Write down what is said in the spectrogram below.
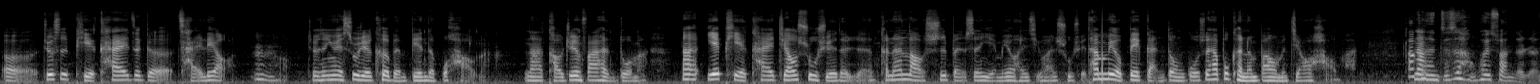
呃，就是撇开这个材料，嗯，好，就是因为数学课本编的不好嘛。那考卷发很多嘛？那也撇开教数学的人，可能老师本身也没有很喜欢数学，他没有被感动过，所以他不可能把我们教好嘛。他可能只是很会算的人，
